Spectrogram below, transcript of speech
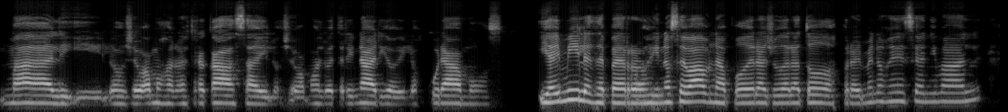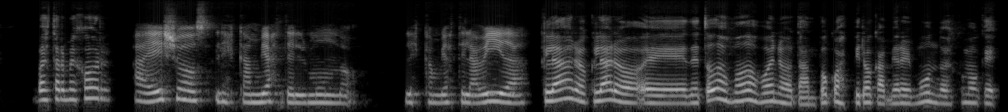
mal y los llevamos a nuestra casa y los llevamos al veterinario y los curamos y hay miles de perros y no se van a poder ayudar a todos, pero al menos ese animal va a estar mejor. A ellos les cambiaste el mundo, les cambiaste la vida. Claro, claro. Eh, de todos modos, bueno, tampoco aspiro a cambiar el mundo. Es como que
